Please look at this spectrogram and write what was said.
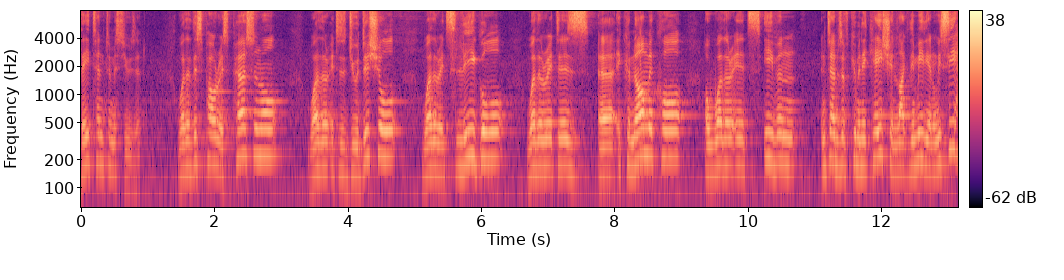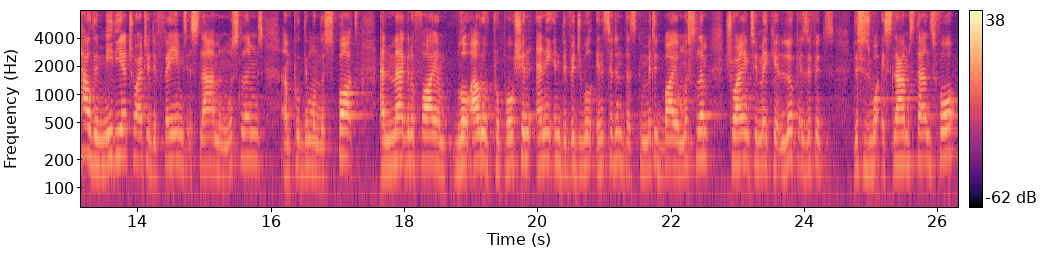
they tend to misuse it. Whether this power is personal, whether it is judicial, whether it's legal, whether it is uh, economical, or whether it's even in terms of communication, like the media. And we see how the media try to defame Islam and Muslims and put them on the spot and magnify and blow out of proportion any individual incident that's committed by a Muslim, trying to make it look as if it's, this is what Islam stands for.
